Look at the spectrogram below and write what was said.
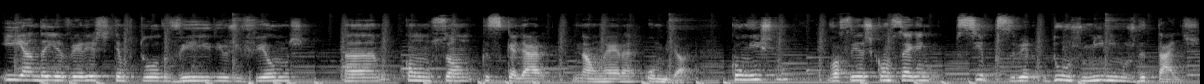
e andei a ver este tempo todo vídeos e filmes com um som que se calhar não era o melhor. Com isto, vocês conseguem se aperceber dos mínimos detalhes.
